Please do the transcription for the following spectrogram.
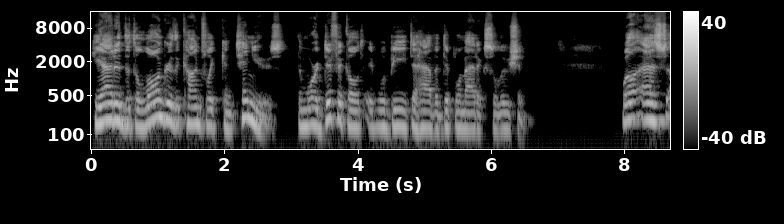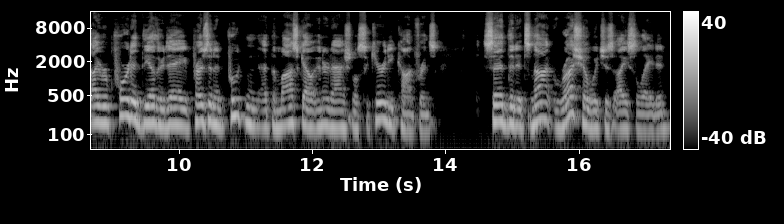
He added that the longer the conflict continues, the more difficult it will be to have a diplomatic solution. Well, as I reported the other day, President Putin at the Moscow International Security Conference said that it's not Russia which is isolated,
